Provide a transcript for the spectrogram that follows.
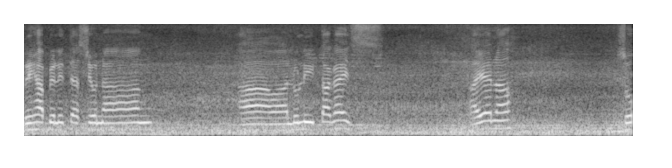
rehabilitasyon ng ah, Lunita guys. Ayan ah. So,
